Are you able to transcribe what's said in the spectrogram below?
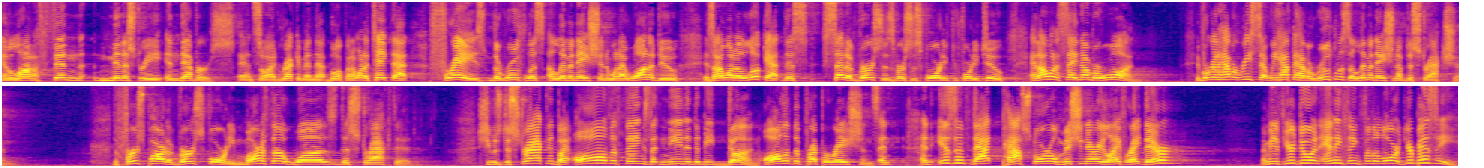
in a lot of thin ministry endeavors. And so I'd recommend that book. But I want to take that phrase, the ruthless elimination, and what I want to do is I want to look at this set of verses, verses 40 through 42, and I want to say number one, if we're going to have a reset, we have to have a ruthless elimination of distraction. The first part of verse 40 Martha was distracted. She was distracted by all the things that needed to be done, all of the preparations. And, and isn't that pastoral missionary life right there? I mean, if you're doing anything for the Lord, you're busy.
